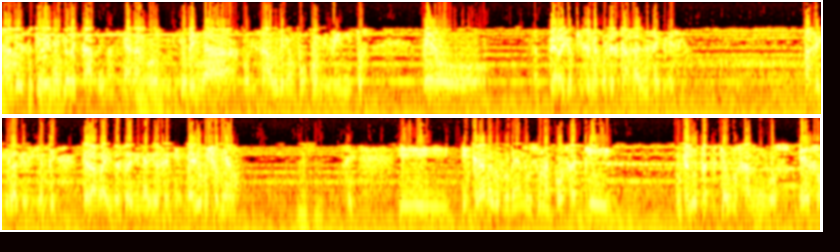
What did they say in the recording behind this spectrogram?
trabajo. vez que venía yo de Cárdenas, me agarró, yo venía alcoholizado, venía un poco con mis vinitos, pero, pero yo quise mejor descansar en esa iglesia. Para seguir al día siguiente, pero a raíz de eso mí me dio, me dio mucho miedo. Ujú. Sí. Y, y créame, don Rubén, le hice una cosa que yo le platiqué a unos amigos eso.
